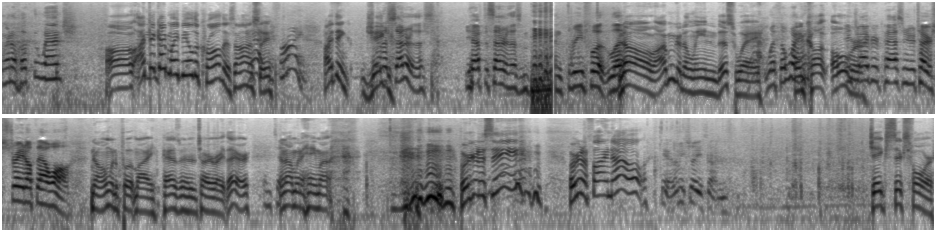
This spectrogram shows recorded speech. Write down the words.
gonna hook the winch. Oh, I think I might be able to crawl this. Honestly, Yeah, fine. I think Jake. You gotta center this. You have to center this three foot lip No, I'm gonna lean this way with a and winch cut and drive your passenger tire straight up that wall. No, I'm gonna put my passenger tire right there, Until- and I'm gonna hang my. We're gonna see. We're gonna find out. Here, let me show you something. Jake's six four.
